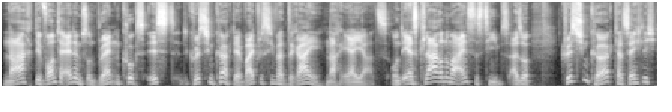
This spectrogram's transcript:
Nach Devonta Adams und Brandon Cooks ist Christian Kirk der Wide Receiver 3 nach Air Yards. Und er ist klare Nummer 1 des Teams. Also Christian Kirk tatsächlich,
